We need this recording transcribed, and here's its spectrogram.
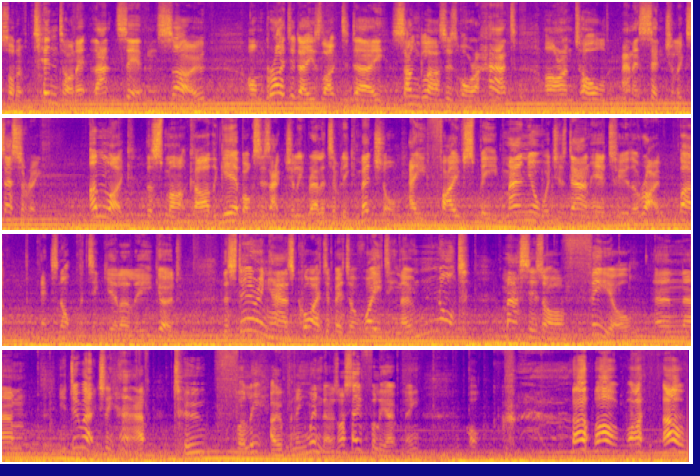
sort of tint on it, that's it. And so, on brighter days like today, sunglasses or a hat are, I'm told, an essential accessory. Unlike the smart car, the gearbox is actually relatively conventional. A 5-speed manual, which is down here to the right, but it's not particularly good. The steering has quite a bit of weighting, though not masses of feel, and um, you do actually have two fully opening windows. I say fully opening. Oh, oh, oh,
